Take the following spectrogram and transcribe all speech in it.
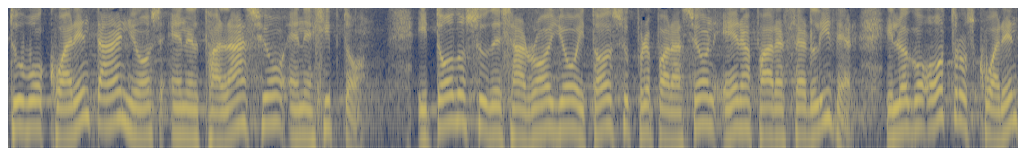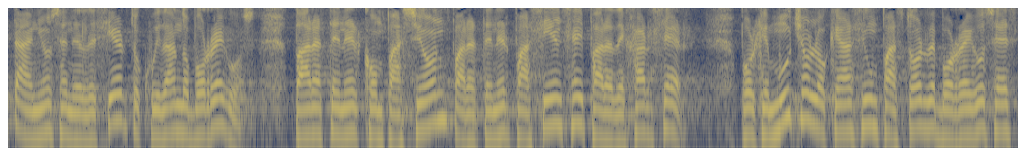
tuvo 40 años en el palacio en Egipto y todo su desarrollo y toda su preparación era para ser líder. Y luego otros 40 años en el desierto cuidando borregos, para tener compasión, para tener paciencia y para dejar ser. Porque mucho lo que hace un pastor de borregos es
